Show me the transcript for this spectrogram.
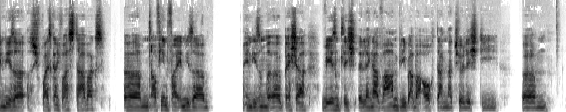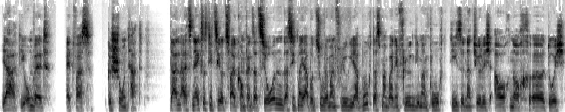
in dieser, ich weiß gar nicht, was Starbucks, ähm, auf jeden Fall in dieser in diesem äh, Becher wesentlich äh, länger warm blieb, aber auch dann natürlich die ähm, ja die Umwelt etwas geschont hat. Dann als nächstes die CO2-Kompensation. Das sieht man ja ab und zu, wenn man Flüge ja bucht, dass man bei den Flügen, die man bucht, diese natürlich auch noch äh, durch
